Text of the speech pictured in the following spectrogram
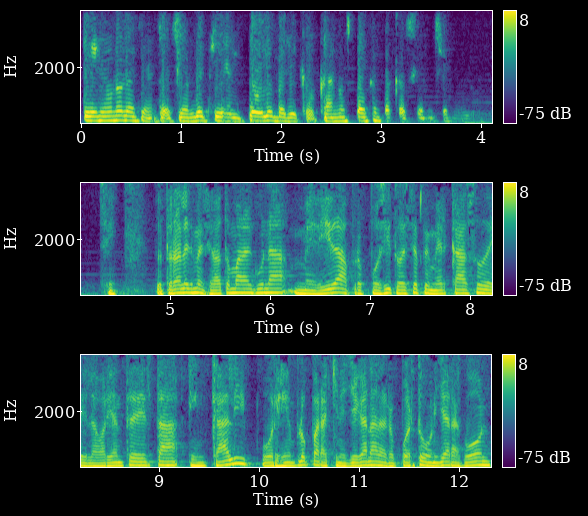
tiene uno la sensación de que todos los vallecaucanos pasan vacaciones en Europa. Sí. Doctora Lesmes, ¿se va a tomar alguna medida a propósito de este primer caso de la variante Delta en Cali? Por ejemplo, para quienes llegan al aeropuerto Bonilla Aragón,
